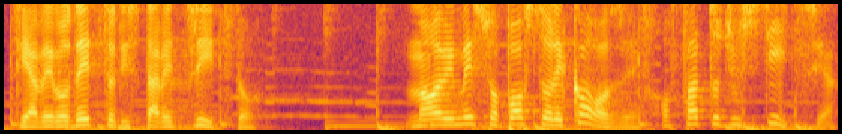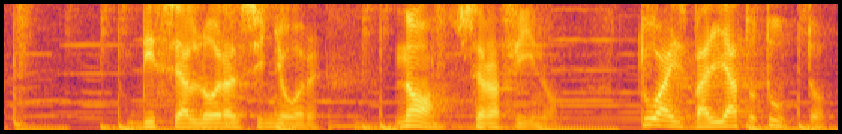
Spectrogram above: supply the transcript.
Ti avevo detto di stare zitto. Ma ho rimesso a posto le cose, ho fatto giustizia. Disse allora il Signore. No, Serafino, tu hai sbagliato tutto.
